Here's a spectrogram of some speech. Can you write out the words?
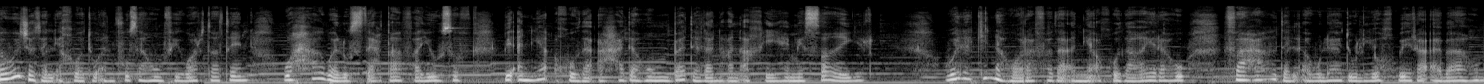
فوجد الإخوة أنفسهم في ورطة وحاولوا استعطاف يوسف بأن يأخذ أحدهم بدلا عن أخيهم الصغير. ولكنه رفض أن يأخذ غيره فعاد الأولاد ليخبر أباهم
